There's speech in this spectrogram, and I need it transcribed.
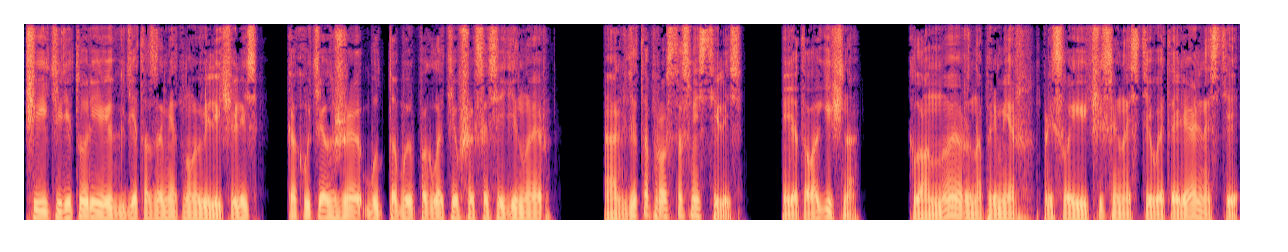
чьи территории где-то заметно увеличились, как у тех же, будто бы поглотивших соседей Нойер, а где-то просто сместились. И это логично. Клан Нойер, например, при своей численности в этой реальности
